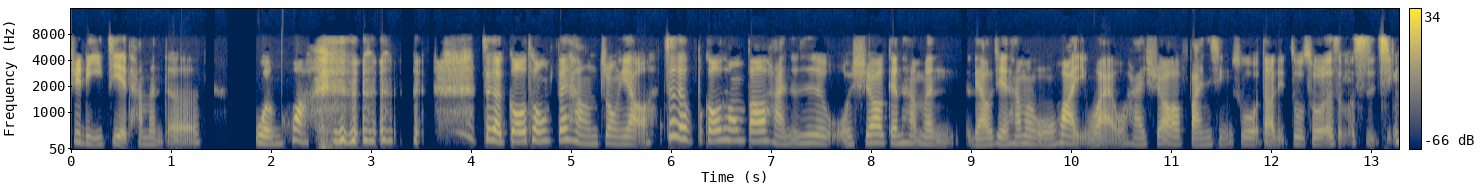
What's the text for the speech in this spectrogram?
去理解他们的文化，这个沟通非常重要。这个沟通包含就是我需要跟他们了解他们文化以外，我还需要反省，说我到底做错了什么事情。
